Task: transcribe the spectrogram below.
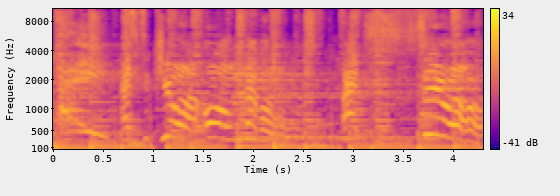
8! And secure all levels at zero.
